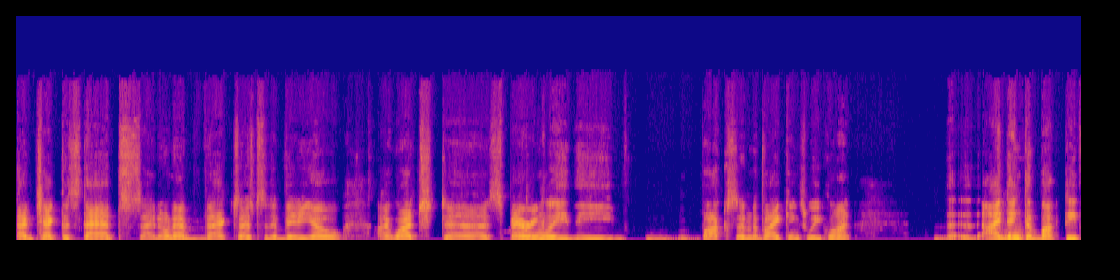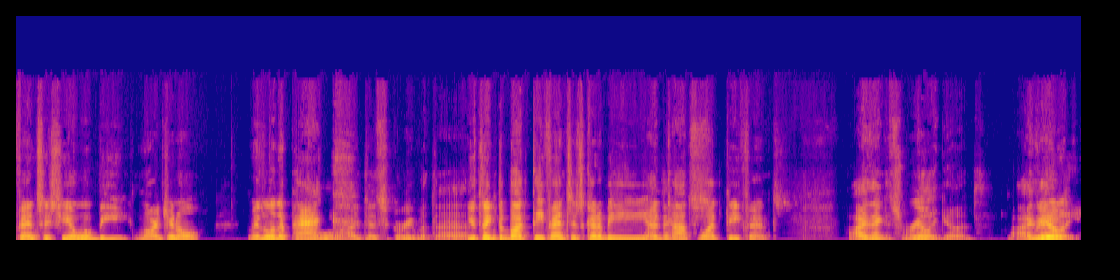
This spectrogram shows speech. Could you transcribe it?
I've checked the stats. I don't have access to the video. I watched uh, sparingly the Bucks and the Vikings week one. The, I think the Buck defense this year will be marginal, middle of the pack. Ooh, I disagree with that. You think the Buck defense is going to be a top what defense? I think it's really good. I really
